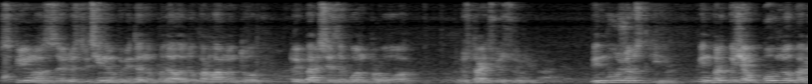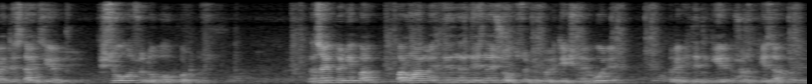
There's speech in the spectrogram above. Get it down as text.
спільно з ілюстраційним комітетом подали до парламенту той перший закон про ілюстрацію суддів. Він був жорсткий, він передбачав повну переатестацію всього судового корпусу. На жаль, тоді парламент не, знайшов собі політичної волі прийняти такі жорсткі заходи.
